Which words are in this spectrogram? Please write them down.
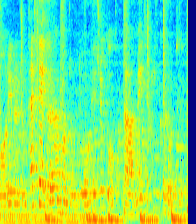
머리를 좀 탈색을 한 번 정도 해주고 그 다음에 이제 핑크 염색으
